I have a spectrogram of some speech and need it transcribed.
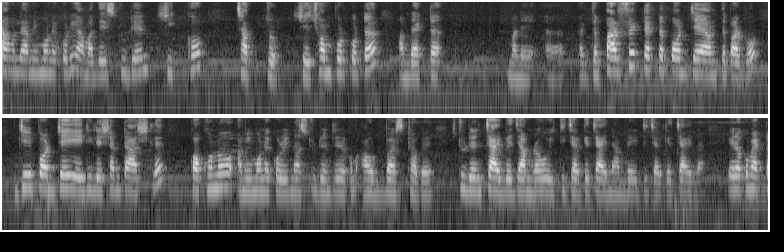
তাহলে আমি মনে করি আমাদের স্টুডেন্ট শিক্ষক, ছাত্র, সেই সম্পর্কটা আমরা একটা মানে একদম পারফেক্ট একটা পর্যায়ে আনতে পারব। যে পর্যায়ে এই রিলেশনটা আসলে কখনো আমি মনে করি না স্টুডেন্ট এরকম আউটবাস্ট হবে। স্টুডেন্ট চাইবে যে আমরা ওই টিচারকে চাই না, আমরা এই টিচারকে চাই না। এরকম একটা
